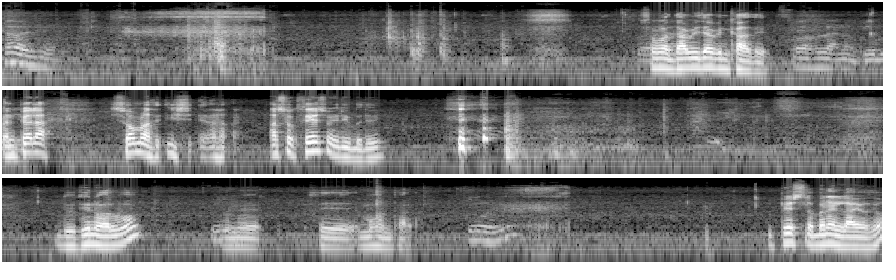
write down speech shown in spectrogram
ખાવા છે. સોમનાથ દાબી દાબીને ખાતે અને પેલા સોમનાથ અશોક છે શું એ બધું દૂધીનો હલવો અને તે મોહનથાળ. એવું પેસ્ટ બનાવીને લાવ્યો હતો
